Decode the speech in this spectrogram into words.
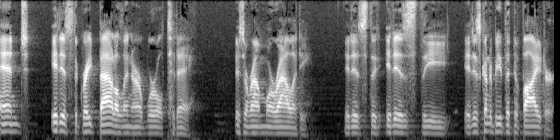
And it is the great battle in our world today is around morality. It is the it is the it is going to be the divider.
